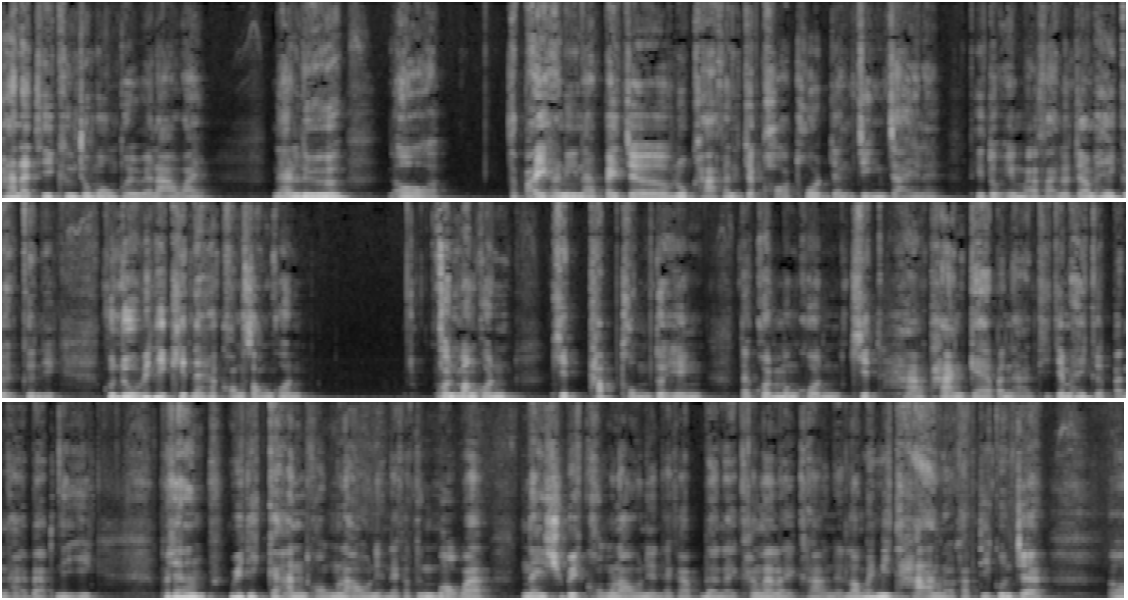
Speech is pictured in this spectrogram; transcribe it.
ห้านาทีครึ่งชั่วโมงเผื่อเวลาไว้ นะ หรืออ๋อถ้าไปครั้งนี้นะ ไปเจอลูกค้าครั้งนี้จะขอโทษอย่างจริงใจเลย ที่ตัวเองมาสายแล้วจะไม่ให้เกิดขึ้นอีก คุณดูวิธีคิดนะฮะของสองคน คนบางคนคิดทับถมตัวเอง แต่คนบางคนคิดหาทางแก้ปัญหาที่จะไม่ให้เกิดปัญหาแบบนี้อีก เพราะฉะนั้นวิธีการของเราเนี่ยนะครับถึงบอกว่าในชีวิตของเราเนี่ยนะครับหลาย ๆ ครั้งหลายๆคราวเนี่ยเราไม่มีทางหรอกครับที่คุณจะเอ่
